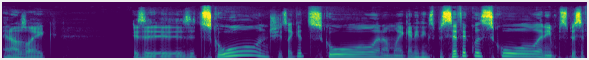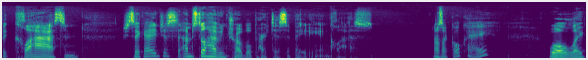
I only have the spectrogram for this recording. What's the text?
And I was like, is it is it school? And she's like, it's school. And I'm like, anything specific with school? Any specific class? And she's like, I just I'm still having trouble participating in class. I was like, okay. Well, like,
